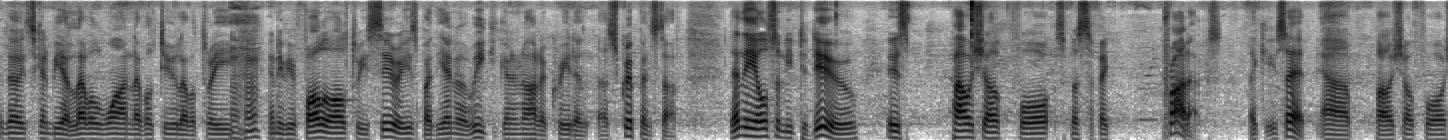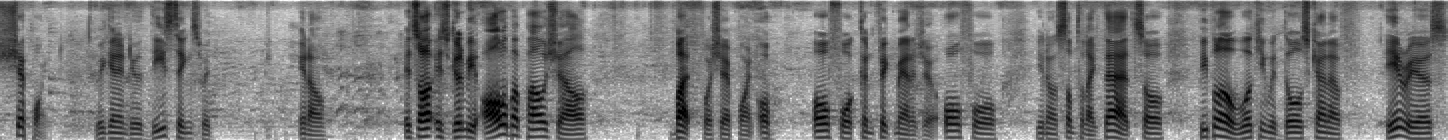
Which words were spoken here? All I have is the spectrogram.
it's going to be a level one, level two, level 3 And if you follow all three series, by the end of the week, you're going to know how to create a, a script and stuff. Then they also need to do is PowerShell for specific products. Like you said, uh, PowerShell for SharePoint. We're going to do these things with, you know, it's all it's going to be all about PowerShell, but for SharePoint or or for Config Manager or for you know something like that. So people are working with those kind of areas.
